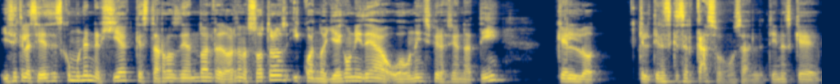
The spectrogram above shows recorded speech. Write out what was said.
Dice que las ideas es como una energía que está rodeando alrededor de nosotros y cuando llega una idea o una inspiración a ti, que lo que le tienes que hacer caso, o sea, le tienes que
